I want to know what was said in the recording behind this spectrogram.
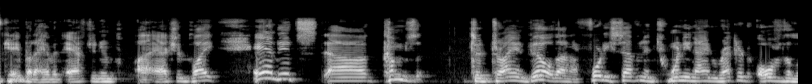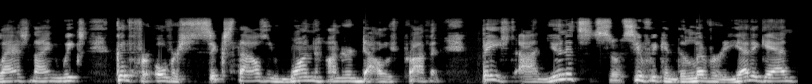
okay, but I have an afternoon uh, action play, and it's uh, comes to try and build on a 47 and 29 record over the last nine weeks. Good for over $6,100 profit based on units. So see if we can deliver yet again,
